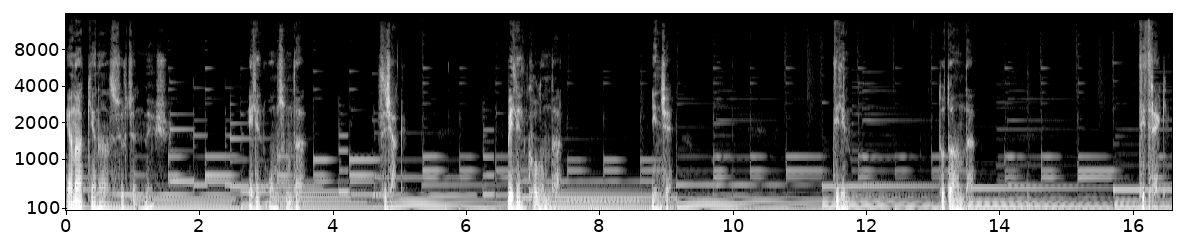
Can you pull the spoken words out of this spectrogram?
yanak yana sürtünmüş, elin omzumda sıcak, belin kolunda ince, dilim dudağında titrek.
